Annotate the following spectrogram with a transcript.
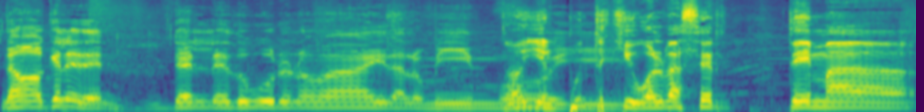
No, que le den. Denle duro nomás y da lo mismo. No, y el punto es que igual va a ser tema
